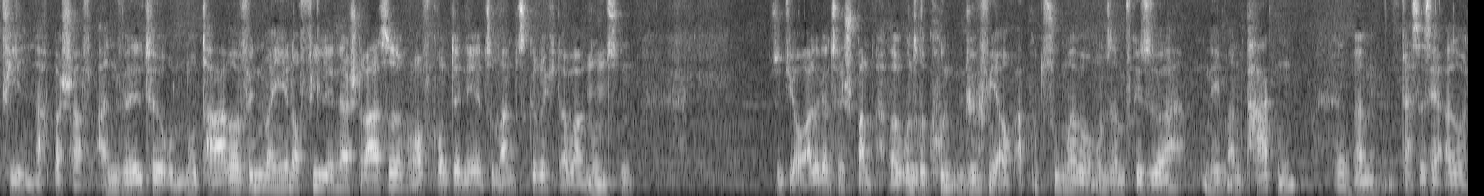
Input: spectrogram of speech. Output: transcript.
viel Nachbarschaft. Anwälte und Notare finden wir hier noch viele in der Straße, aufgrund der Nähe zum Amtsgericht. Aber ansonsten mhm. Sind die auch alle ganz entspannt. Also unsere Kunden dürfen ja auch ab und zu mal bei unserem Friseur nebenan parken. Oh. Ähm, das ist ja, also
